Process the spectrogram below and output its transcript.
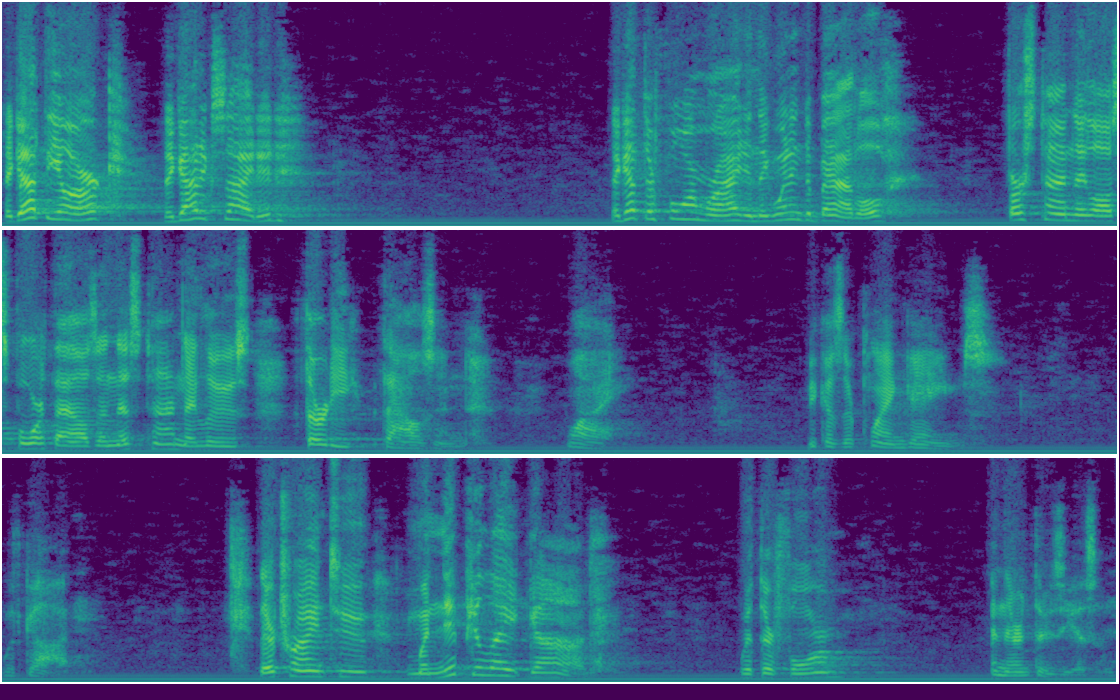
They got the ark, they got excited, they got their form right, and they went into battle. First time they lost 4,000, this time they lose 30,000. Why? Because they're playing games with God. They're trying to manipulate God with their form and their enthusiasm.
